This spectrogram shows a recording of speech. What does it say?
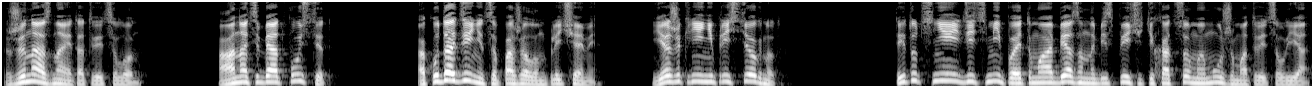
Жена знает, ответил он. А она тебя отпустит? А куда денется, пожал он плечами. Я же к ней не пристегнут. Ты тут с ней и детьми, поэтому обязан обеспечить их отцом и мужем, ответил я.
